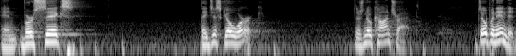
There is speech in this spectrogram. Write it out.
and verse 6. They just go work. There's no contract, it's open ended.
